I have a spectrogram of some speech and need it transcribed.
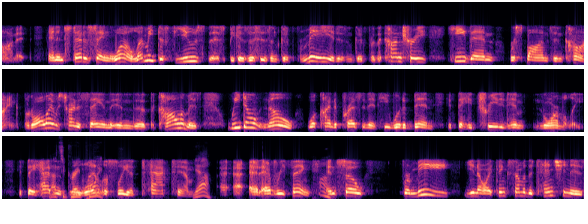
on it. And instead of saying, well, let me diffuse this because this isn't good for me, it isn't good for the country, he then responds in kind. But all I was trying to say in the, in the, the column is we don't know what kind of president he would have been if they had treated him normally, if they hadn't great point. relentlessly attacked him Yeah. at, at everything. And so for me, you know, I think some of the tension is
